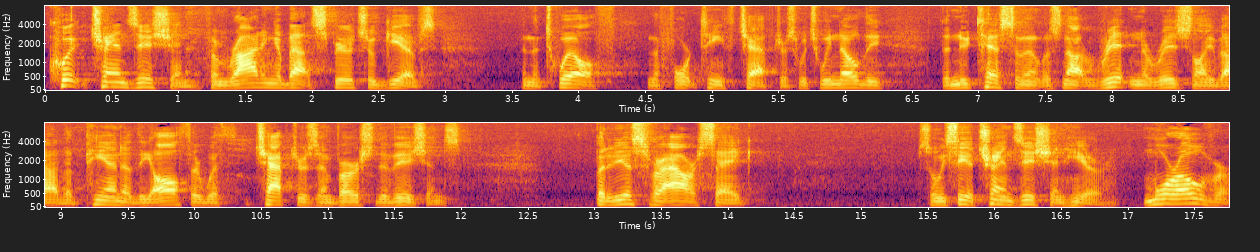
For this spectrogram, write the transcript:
quick transition from writing about spiritual gifts in the 12th and the 14th chapters, which we know the, the New Testament was not written originally by the pen of the author with chapters and verse divisions, but it is for our sake. So we see a transition here. Moreover,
